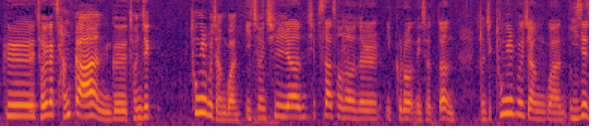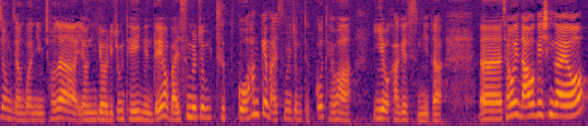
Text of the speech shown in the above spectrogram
그 저희가 잠깐 그 전직 통일부 장관 2007년 14선언을 이끌어내셨던 전직 통일부 장관 이재정 장관님 전화 연결이 좀 돼 있는데요. 말씀을 좀 듣고 함께 말씀을 좀 듣고 대화 이어가겠습니다. 어, 장관님 나와 계신가요?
